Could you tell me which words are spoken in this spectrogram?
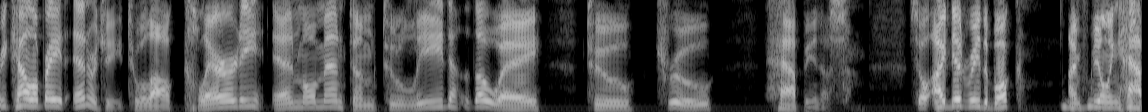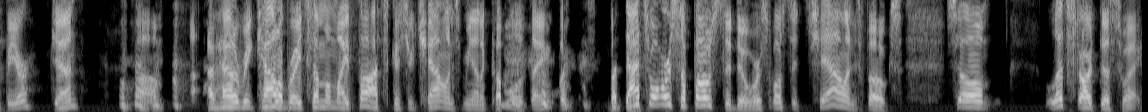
recalibrate energy to allow clarity and momentum to lead the way to true happiness. So I did read the book. I'm mm-hmm. feeling happier, Jen. Um, I've had to recalibrate some of my thoughts because you challenged me on a couple of things, but but that's what we're supposed to do. We're supposed to challenge folks. So let's start this way.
